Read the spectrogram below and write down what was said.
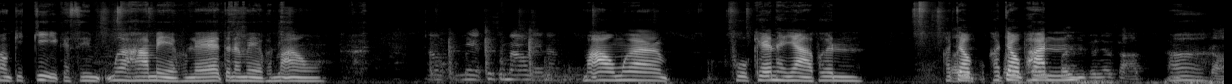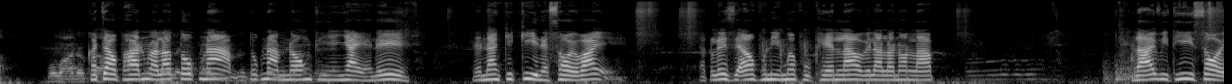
น้องกิกกี้ก็สิเมื่อหาแม่พุ่นแหล้วตอนนั้นแม่เพิ่นมาเอา เอาแม่คือสมาเอาไหนนะมาเอาเมื่อผูกแขนให้ย่าเพิ่นเขาเจ้าเขาเจ้าพัน ไปวิทยาศาสตร์เออ กับบ่ว่าดอกเขาเจ้าพันว่าเราตกน้ำตกน้ำน้องที่ใหญ่ๆหั่นเด้แล้วนางกิกกี้เนี่ยซอยไว้แล้วก็เลยสิเอาผู้นี้เมื่อผูกแขนเล่าเวลาเรานอนรับหลายวิธีซอย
